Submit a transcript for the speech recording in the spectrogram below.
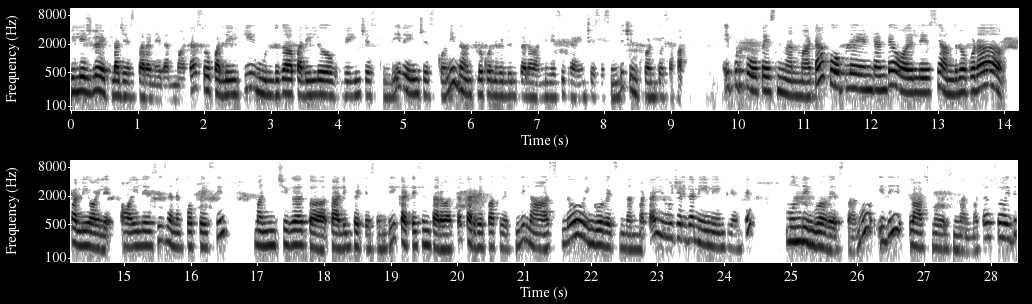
విలేజ్లో ఎట్లా చేస్తారనేది అనమాట సో పల్లీలకి ముందుగా పల్లీలు వేయించేసుకుంది. వేయించేసుకొని దాంట్లో కొన్ని వెల్లుల్లిపాయలు అవన్నీ వేసి గ్రైండ్ చేసేసింది చింతపండుతో సహా. ఇప్పుడు పోపు వేసింది అనమాట పోపులో ఏంటంటే ఆయిల్ వేసి అందులో కూడా పల్లి ఆయిలే ఆయిల్ వేసి శనగపప్పు వేసి మంచిగా తా తాలింపు పెట్టేసింది. కట్టేసిన తర్వాత కరివేపాకు వేసింది. లాస్ట్లో ఇంగువ వేసింది అనమాట యూజువల్గా నేనేంటి అంటే ముందు ఇంగువ వేస్తాను. ఇది లాస్ట్లో వేసింది అనమాట సో ఇది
